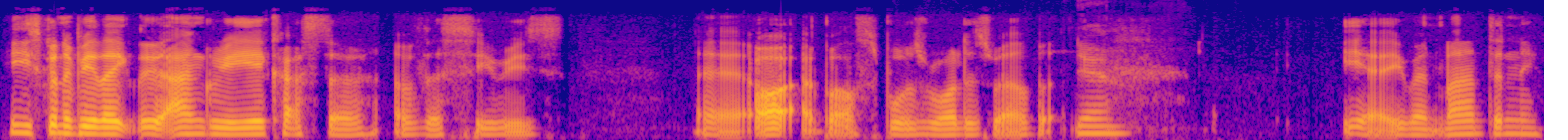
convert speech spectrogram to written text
he's going to be like the angry Acaster of this series. Uh, or, well, I suppose Rhod as well, but Yeah. yeah, he went mad, didn't he?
